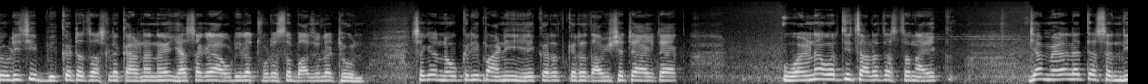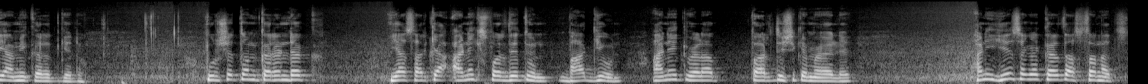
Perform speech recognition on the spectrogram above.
थोडीशी बिकटच असल्या कारणानं ह्या सगळ्या आवडीला थोडंसं बाजूला ठेवून सगळं नोकरी पाणी हे करत करत आयुष्याच्या त्या वळणावरती चालत असताना एक ज्या मिळाल्या त्या संधी आम्ही करत गेलो. पुरुषोत्तम करंडक यासारख्या अनेक स्पर्धेतून भाग घेऊन अनेक वेळा पारितोषिके मिळाले आणि हे सगळं करत असतानाच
